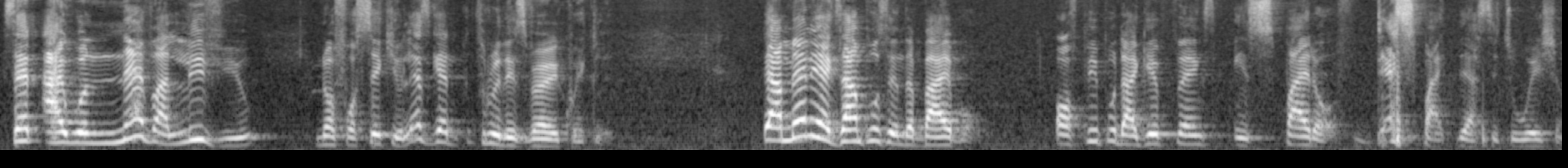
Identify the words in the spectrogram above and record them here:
Said, I will never leave you nor forsake you. Let's get through this very quickly. There are many examples in the Bible of people that give thanks in spite of, despite their situation.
